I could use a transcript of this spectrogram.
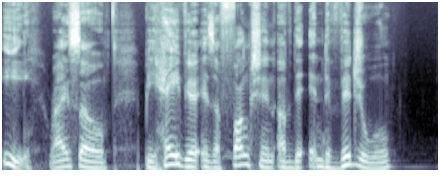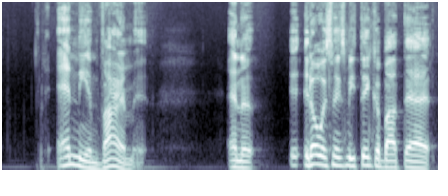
E, right? So behavior is a function of the individual and the environment. And uh, it, it, always makes me think about that.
